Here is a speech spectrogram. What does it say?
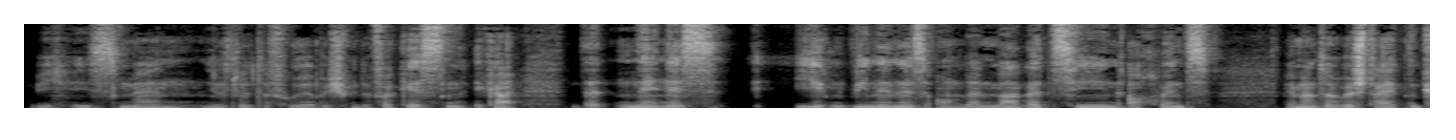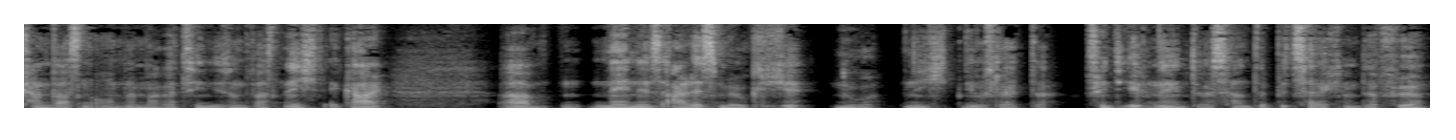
wie hieß mein Newsletter früher, habe ich schon wieder vergessen. Egal. Nenne es irgendwie, nenne es Online-Magazin, auch wenn es, wenn man darüber streiten kann, was ein Online-Magazin ist und was nicht, egal ähm, nenne es alles Mögliche, nur nicht Newsletter. Finde irgendeine interessante Bezeichnung dafür.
